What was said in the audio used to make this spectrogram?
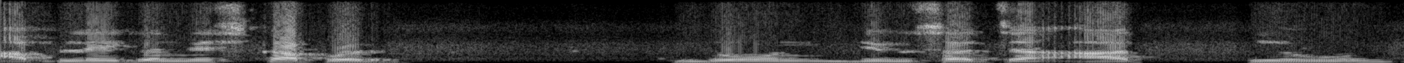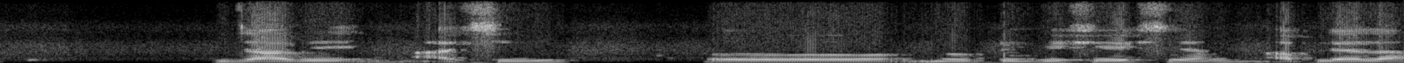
आपले गणवेश कापड दोन दिवसाच्या आत येऊन जावे अशी नोटिफिकेशन आपल्याला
